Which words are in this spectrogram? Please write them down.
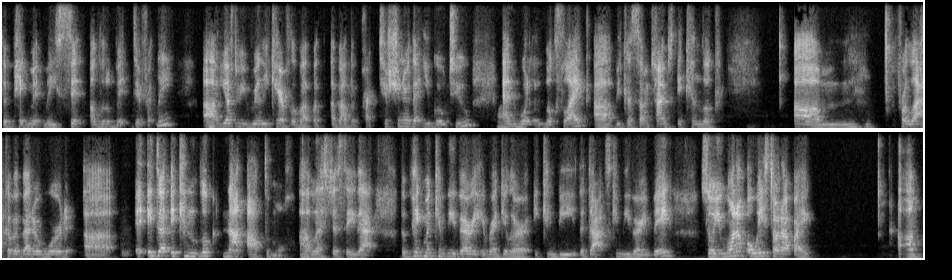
the pigment may sit a little bit differently. Uh, you have to be really careful about about the practitioner that you go to wow. and what it looks like uh, because sometimes it can look um, for lack of a better word, uh, it, it, it, can look not optimal. Uh, let's just say that the pigment can be very irregular. It can be, the dots can be very big. So you wanna always start out by um,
